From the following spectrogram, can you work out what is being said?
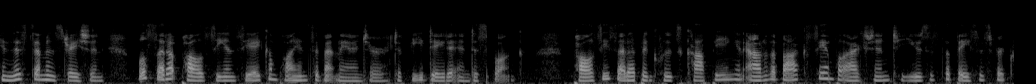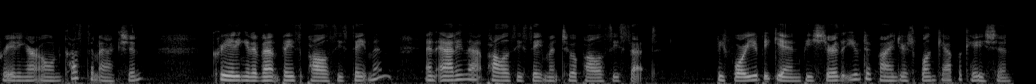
In this demonstration, we'll set up policy in CA Compliance Event Manager to feed data into Splunk. Policy setup includes copying an out-of-the-box sample action to use as the basis for creating our own custom action, creating an event-based policy statement, and adding that policy statement to a policy set. Before you begin, be sure that you've defined your Splunk application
